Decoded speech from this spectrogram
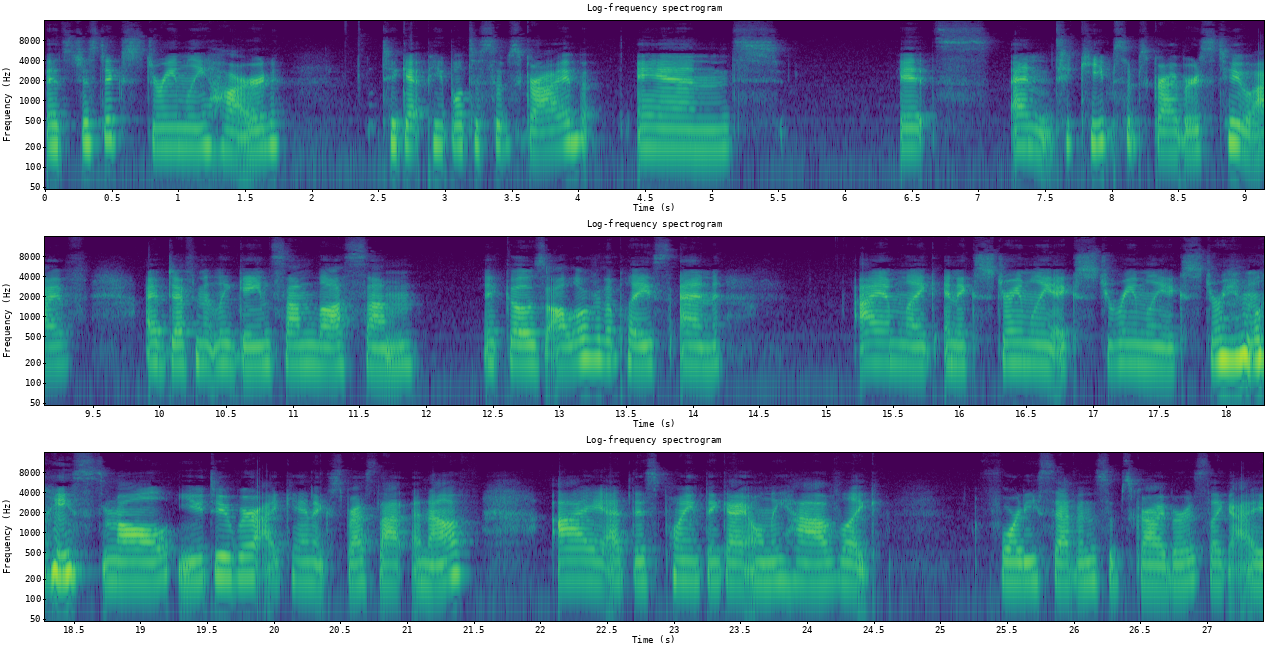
it's just extremely hard to get people to subscribe and it's and to keep subscribers too. I've I've definitely gained some, lost some it goes all over the place and I am like an extremely, extremely, extremely small YouTuber. I can't express that enough. I, at this point, think I only have like 47 subscribers. Like I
